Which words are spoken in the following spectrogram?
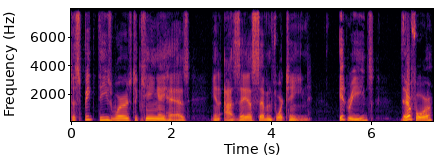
to speak these words to King Ahaz in Isaiah 7:14. It reads, "Therefore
